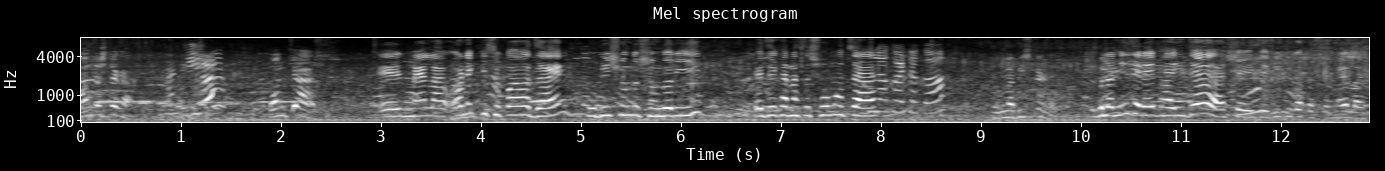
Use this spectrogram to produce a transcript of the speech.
পঞ্চাশ টাকা। পঞ্চাশ। এই মেলা অনেক কিছু পাওয়া যায়। খুবই সুন্দর সুন্দরী এই যে এখানে আছে সমোচা। কয় টাকা? ওগুলা বিশ টাকা। এগুলো নিজেরাই ভাই যা সেই যে বিক্রি করতেছে মেলায়।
